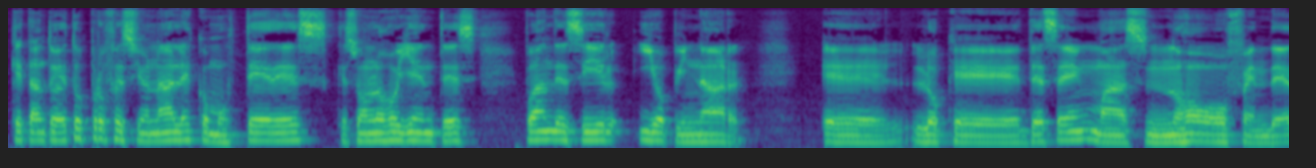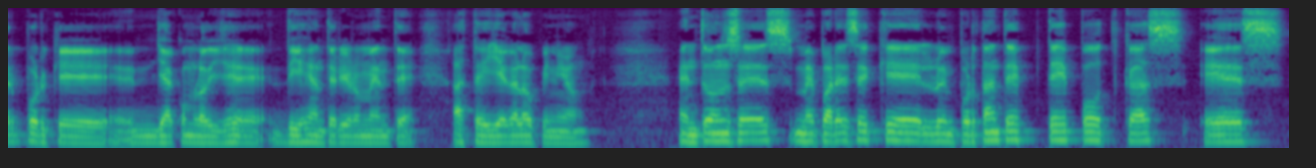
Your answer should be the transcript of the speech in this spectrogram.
Que tanto estos profesionales como ustedes, que son los oyentes, puedan decir y opinar eh, lo que deseen, más no ofender, porque ya como lo dije, dije anteriormente, hasta ahí llega la opinión. Entonces, me parece que lo importante de este podcast es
